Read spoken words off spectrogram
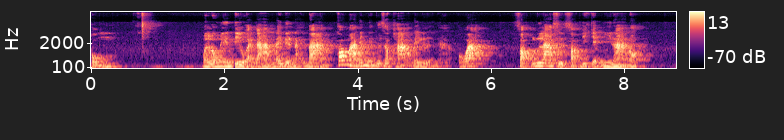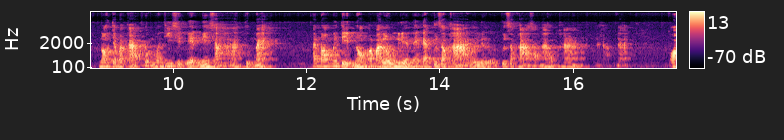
ผมมาลงเรียนติวกับอาจารย์ได้เดือนไหนบ้าง ก็มาได้เหมือนพฤษภาได้เลยนะครับเพราะว่าสอบรุ่นล่าสุดสอบที่เจ็ดมีนาเนาะน้องจะประกาศผลวันที่สิบเอ็ดเมษาถูกไหม ถ้าน้องไม่ติดน้องก็มาลงเรียนตั้งแต่พฤษภาได้เลยพฤษภาสองห้าหกห้านะครับนะก็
